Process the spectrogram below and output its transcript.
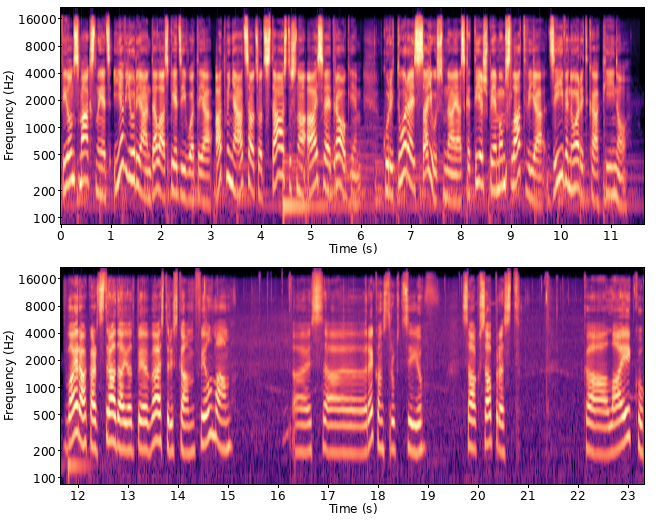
Filmas māksliniece Ieva Jurjāna dalās piedzīvotajā atmiņā, atsaucot stāstus no ASV draugiem, kuri toreiz sajūsmājās, ka tieši pie mums Latvijā dzīve norit kā kino. Vairāk kārt strādājot pie vēsturiskām filmām, es uh, rekonstrukciju sāku saprast, kā laiku,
